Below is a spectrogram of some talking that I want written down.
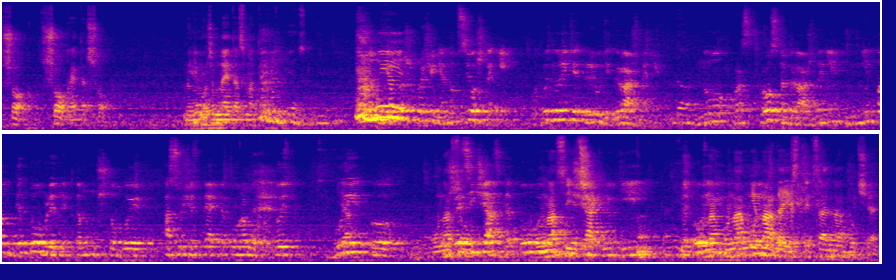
шок, шок это шок. Мы не можем на это смотреть. Я. Ну, Я Мы, прошу прощения, но все ж таки, вот вы говорите люди, граждане, да. но прос- просто граждане не подготовлены к тому, чтобы осуществлять такую работу. То есть вы Я- э, У нас уже у- сейчас готовы у нас есть- обучать людей. Конечно. У готовить Нам, нам не надо их специально обучать.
